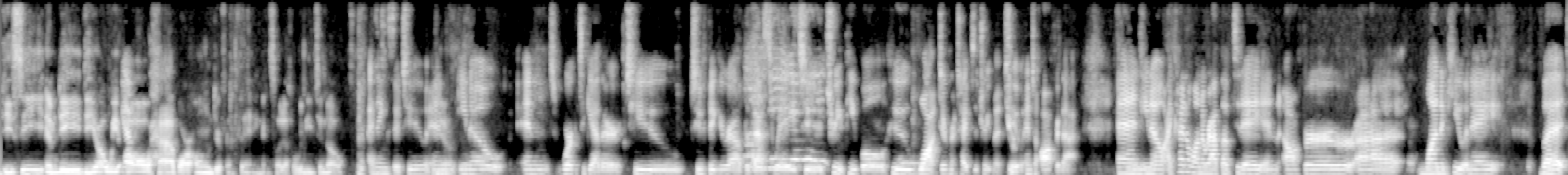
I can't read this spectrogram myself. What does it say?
DC, MD, DO. We yep. all have our own different thing, and so that's what we need to know. I think so too, and yeah. you know and work together to to figure out the best way to treat people who want different types of treatment too, sure. and to offer that. And you know, I kind of want to wrap up today and offer uh, one a Q and A, but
